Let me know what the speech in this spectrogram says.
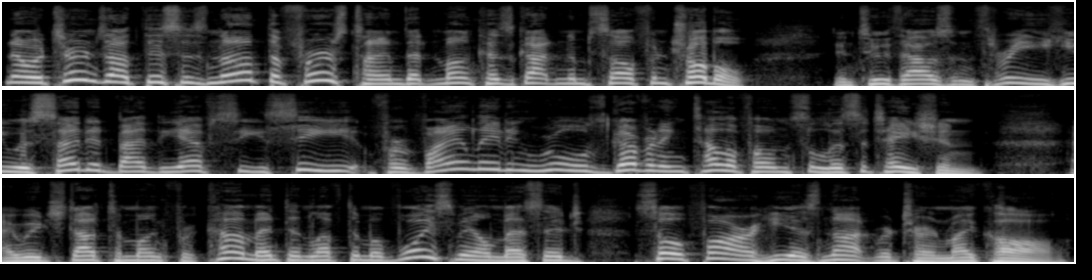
Now, it turns out this is not the first time that Monk has gotten himself in trouble. In 2003, he was cited by the FCC for violating rules governing telephone solicitation. I reached out to Monk for comment and left him a voicemail message. So far, he has not returned my call.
